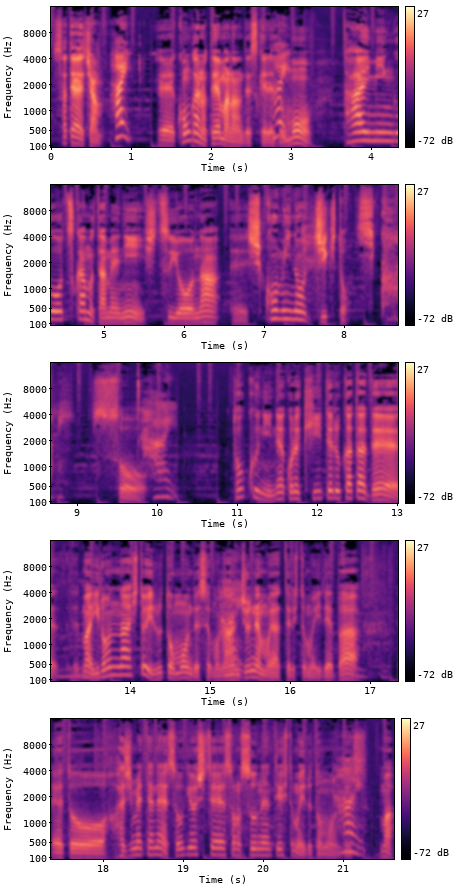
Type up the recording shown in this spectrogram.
さてあやちゃん、はい、えー今回のテーマなんですけれども、タイミングをつかむために必要な、えー仕込みの時期と。仕込み。そう。はい特にねこれ聞いてる方で、まあ、いろんな人いると思うんですよ。もうはい。何十年もやってる人もいれば、えー、と初めてね創業してその数年という人もいると思うんです、はい。ま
